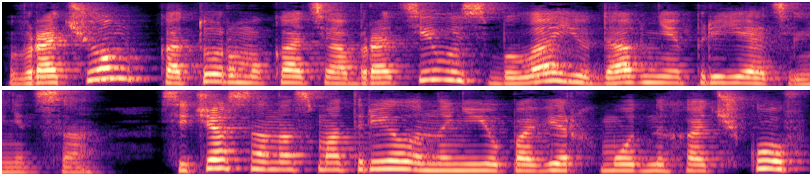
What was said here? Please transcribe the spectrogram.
Врачом, к которому Катя обратилась, была ее давняя приятельница. Сейчас она смотрела на нее поверх модных очков,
